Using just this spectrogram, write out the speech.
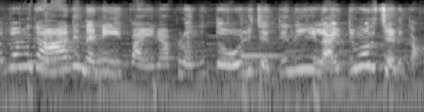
അപ്പൊ നമുക്ക് ആദ്യം തന്നെ ഈ പൈനാപ്പിൾ ഒന്ന് തോളിച്ചെത്തി നീളായിട്ട് മുറിച്ചെടുക്കാം.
